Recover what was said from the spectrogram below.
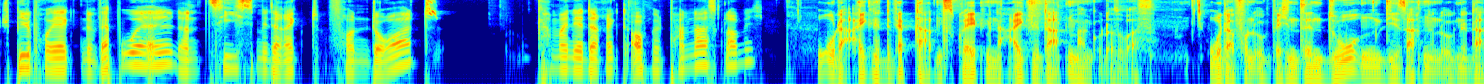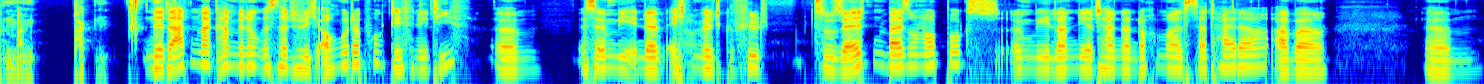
Spielprojekt eine Web-URL, dann ziehe ich es mir direkt von dort. Kann man ja direkt auch mit Pandas, glaube ich. Oder eigene Webdaten scrapen in eine eigene Datenbank oder sowas. Oder von irgendwelchen Sensoren die Sachen in irgendeine Datenbank packen. Eine Datenbankanbindung ist natürlich auch ein guter Punkt, definitiv. Ähm, ist irgendwie in der echten ja. Welt gefühlt zu selten bei so Notebooks. Irgendwie landen die Dateien dann doch immer als Datei da, aber ähm,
